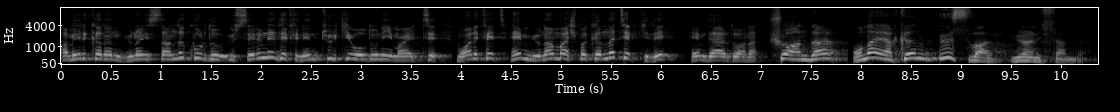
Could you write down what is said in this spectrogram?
Amerika'nın Yunanistan'da kurduğu üslerin hedefinin Türkiye olduğunu ima etti. Muhalefet hem Yunan Başbakanı'na tepkili hem de Erdoğan'a. Şu anda ona yakın üs var Yunanistan'da.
